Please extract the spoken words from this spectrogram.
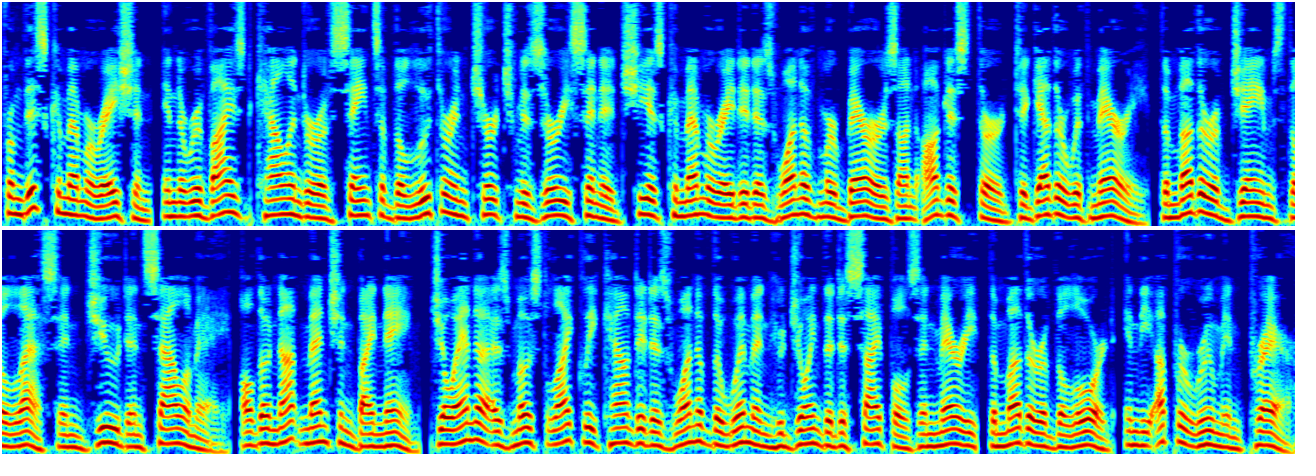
From this commemoration, in the revised calendar of saints of the Lutheran Church Missouri Synod she is commemorated as one of myrrh-bearers on August 3 together with Mary, the mother of James the Less and Jude and Salome. Although not mentioned by name, Joanna is most likely counted as one of the women who joined the disciples and Mary, the mother of the Lord, in the upper room in prayer.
